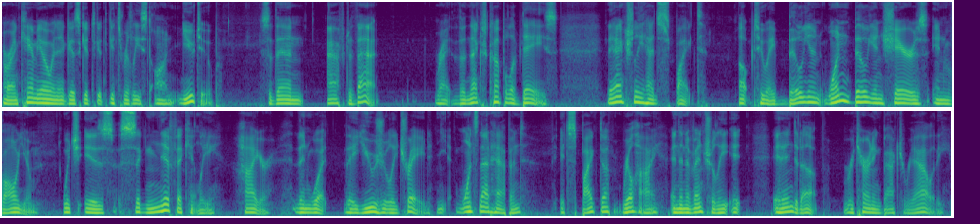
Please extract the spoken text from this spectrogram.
or on Cameo and it gets, gets, gets released on YouTube. So then after that, right, the next couple of days, they actually had spiked up to a billion, 1 billion shares in volume, which is significantly higher than what they usually trade. Once that happened, it spiked up real high, and then eventually it, it ended up returning back to reality.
